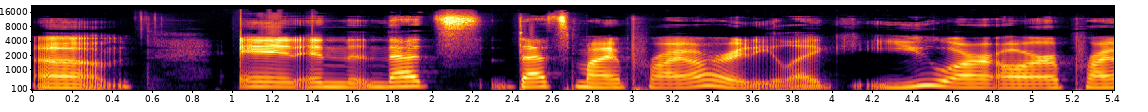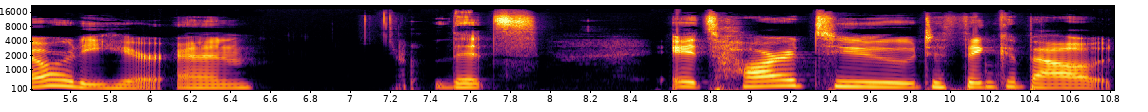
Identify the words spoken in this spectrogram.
Um, and and that's that's my priority. Like you are our priority here, and that's it's hard to to think about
